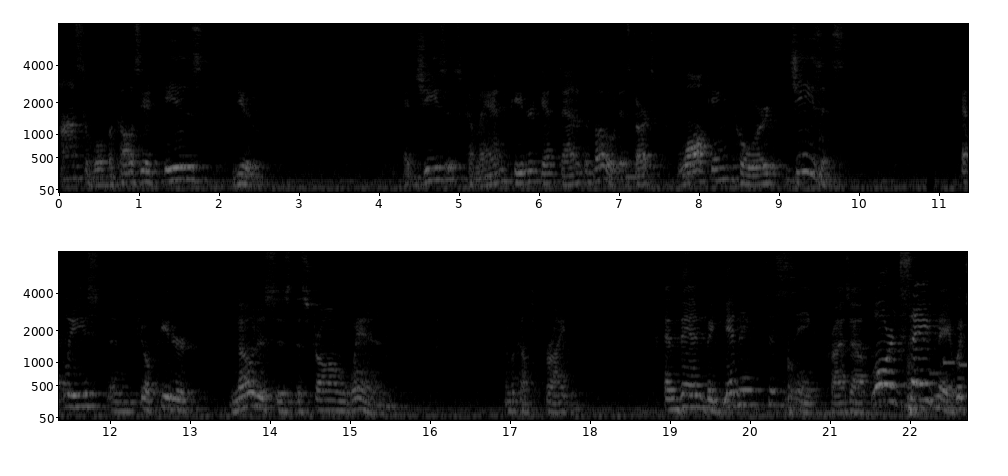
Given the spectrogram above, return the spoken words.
possible because it is you. At Jesus' command, Peter gets out of the boat and starts walking toward Jesus. At least until Peter notices the strong wind and becomes frightened. And then, beginning to sink, cries out, Lord, save me, which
